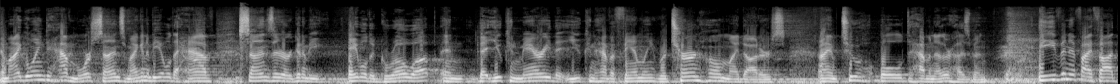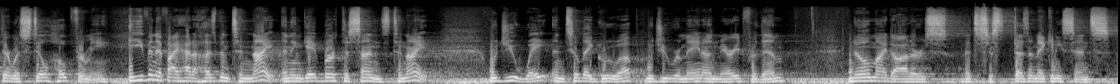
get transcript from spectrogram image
Am I going to have more sons? Am I going to be able to have sons that are going to be able to grow up and that you can marry, that you can have a family? Return home, my daughters. I am too old to have another husband. Even if I thought there was still hope for me, even if I had a husband tonight and then gave birth to sons tonight, would you wait until they grew up? Would you remain unmarried for them? No, my daughters, that just doesn't make any sense.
